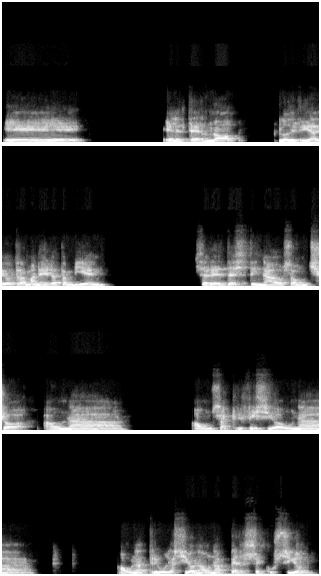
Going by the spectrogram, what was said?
eh, el Eterno lo diría de otra manera también, seréis destinados a un shoah, a, una, a un sacrificio, a una, a una tribulación, a una persecución,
